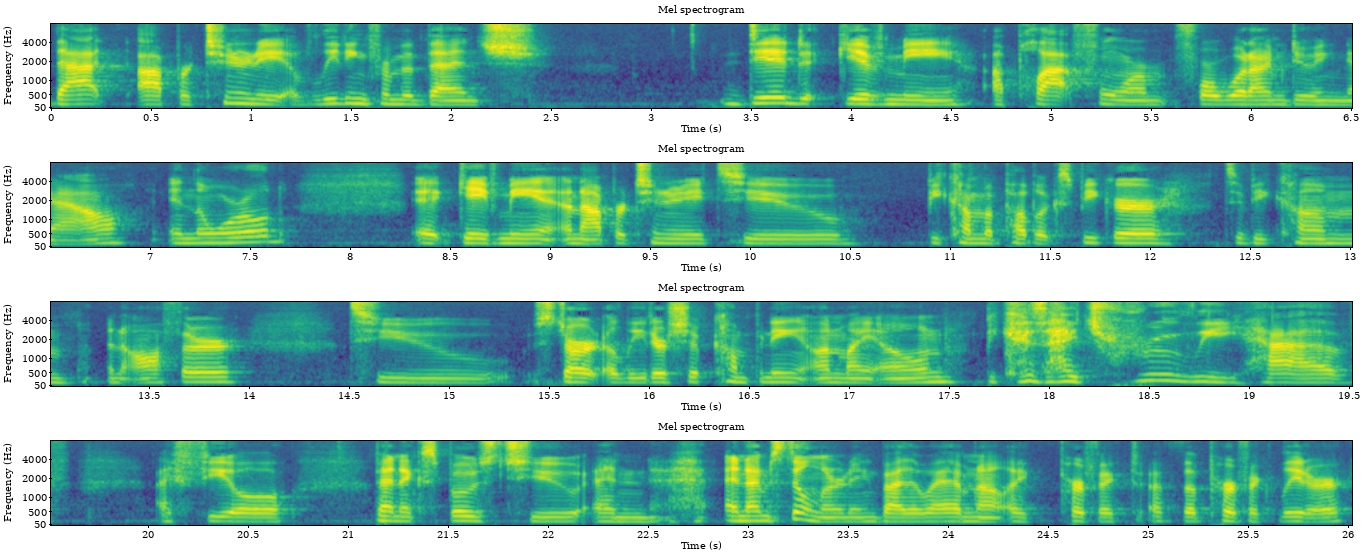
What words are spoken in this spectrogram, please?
that opportunity of leading from the bench did give me a platform for what I'm doing now in the world. It gave me an opportunity to become a public speaker, to become an author, to start a leadership company on my own because I truly have I feel been exposed to and and I'm still learning by the way. I'm not like perfect the perfect leader,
